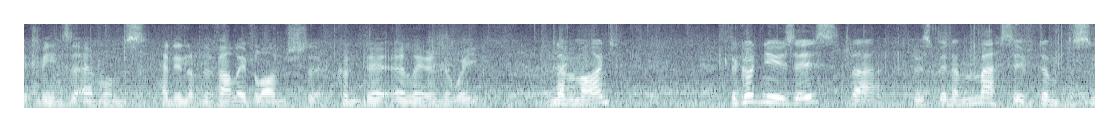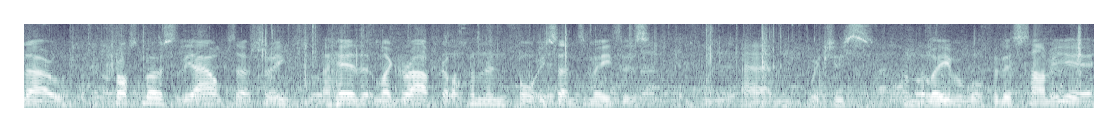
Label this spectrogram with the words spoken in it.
it means that everyone's heading up the Vallée Blanche that couldn't do it earlier in the week. But never mind, the good news is that there's been a massive dump of snow across most of the Alps actually. I hear that La Grave got 140 centimetres, um, which is unbelievable for this time of year.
